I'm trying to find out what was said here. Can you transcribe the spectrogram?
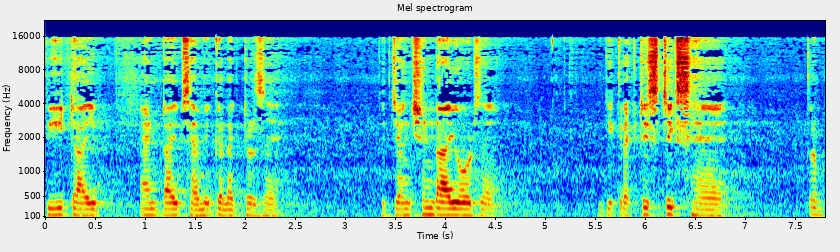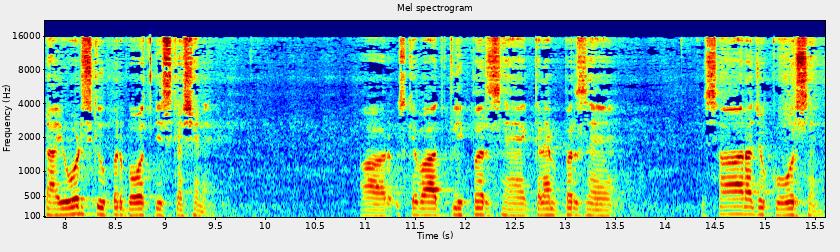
P type N type semiconductors हैं। फिर जंक्शन डायोड्स हैं। इनकी करेक्टरिस्टिक्स हैं। मतलब डायोड्स के ऊपर बहुत डिस्कशन है। और उसके बाद क्लिपर्स हैं क्लैम्पर्स हैं सारा जो कोर्स है,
